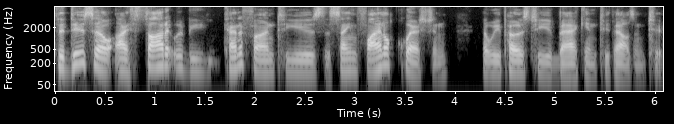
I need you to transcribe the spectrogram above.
to do so, I thought it would be kind of fun to use the same final question that we posed to you back in 2002.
